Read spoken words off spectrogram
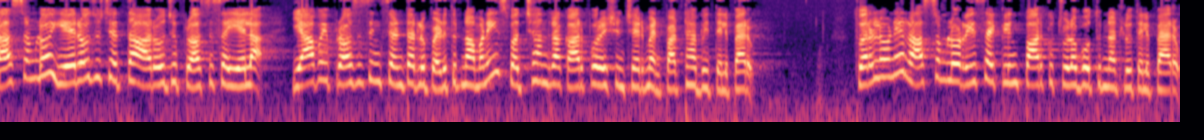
రాష్ట్రంలో ఏ రోజు చెత్త ఆ రోజు ప్రాసెస్ అయ్యేలా యాభై ప్రాసెసింగ్ సెంటర్లు పెడుతున్నామని స్వచ్ఛాంధ్ర కార్పొరేషన్ చైర్మన్ పట్టాభి తెలిపారు. త్వరలోనే రాష్ట్రంలో రీసైక్లింగ్ పార్క్ చూడబోతున్నట్లు తెలిపారు.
